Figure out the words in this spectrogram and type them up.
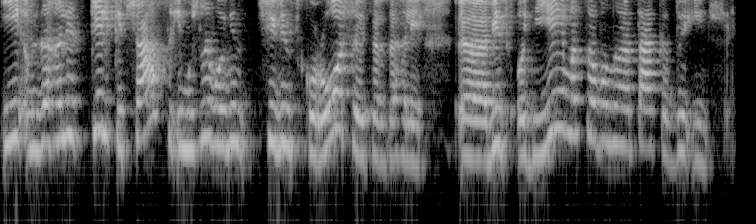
І взагалі скільки часу, і можливо він чи він скорочується взагалі е, від однієї масованої атаки до іншої?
